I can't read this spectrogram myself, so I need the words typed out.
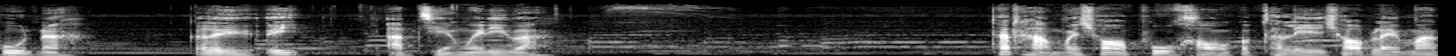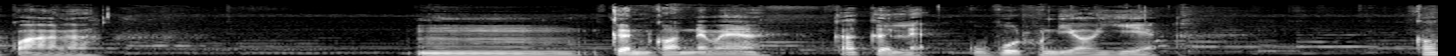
พูดนะ ก็เลย เอ้ยอัดเสียงไว้ดีกว่า ถ้าถามว่าชอบภูเขากับทะเลชอบอะไรมากกว่าล่ะ อืม เกินก่อนได้ไหมก็เกินแหละ กูพูดคนเดียวเฮียก็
